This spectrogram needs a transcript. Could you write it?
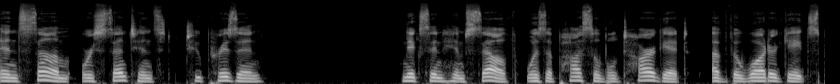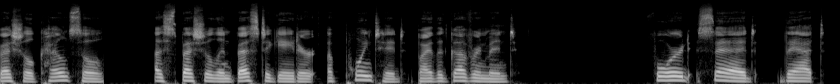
and some were sentenced to prison. Nixon himself was a possible target of the Watergate Special Counsel, a special investigator appointed by the government. Ford said that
